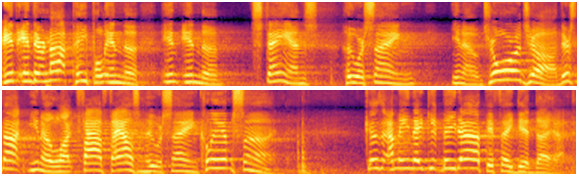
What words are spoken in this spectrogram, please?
And, and they're not people in the, in, in the stands who are saying, you know, Georgia. There's not, you know, like 5,000 who are saying Clemson. Because, I mean, they'd get beat up if they did that.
